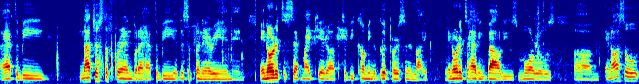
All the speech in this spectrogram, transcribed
I have to be not just a friend, but I have to be a disciplinarian, and in order to set my kid up to becoming a good person in life, in order to having values, morals, um, and also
